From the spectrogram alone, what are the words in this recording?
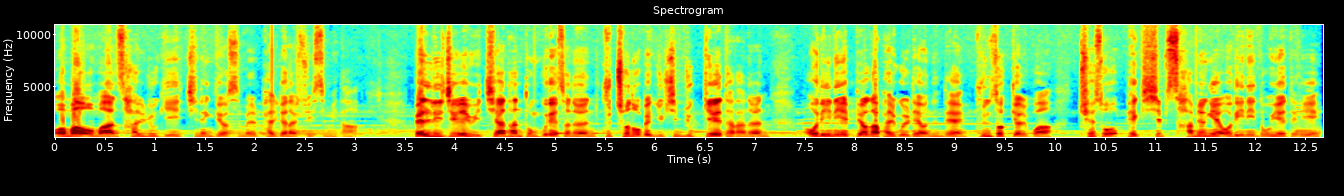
어마어마한 살육이 진행되었음을 발견할 수 있습니다. 벨리즈에 위치한 한 동굴에서는 9,566개에 달하는 어린이의 뼈가 발굴되었는데 분석 결과 최소 114명의 어린이 노예들이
